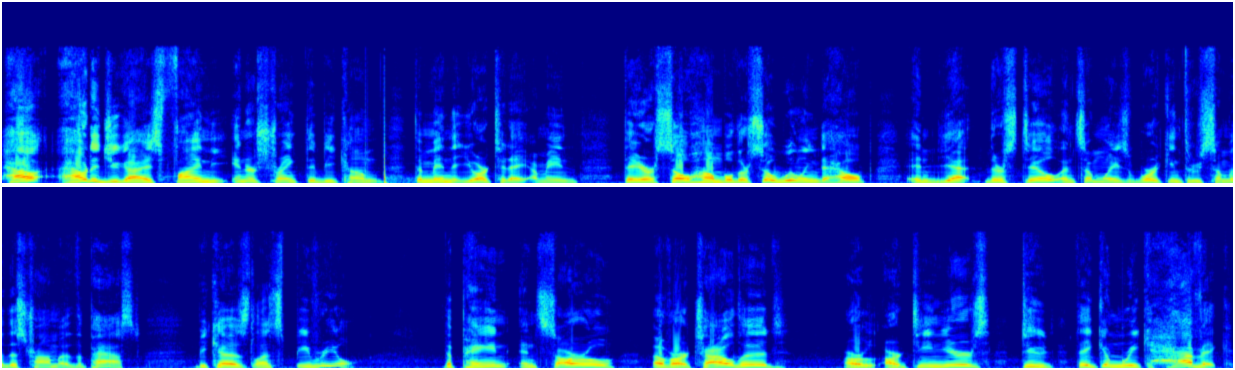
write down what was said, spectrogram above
How, how did you guys find the inner strength to become the men that you are today? I mean, they are so humble, they're so willing to help, and yet they're still, in some ways, working through some of this trauma of the past. Because let's be real the pain and sorrow of our childhood, our, our teen years, dude, they can wreak havoc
